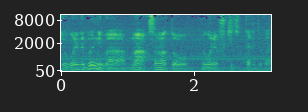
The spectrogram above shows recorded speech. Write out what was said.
汚れる分には、まあ、その後、汚れを拭き取ったりとか、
